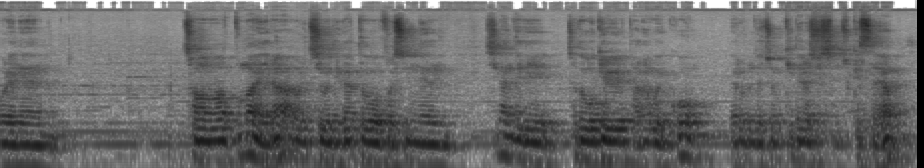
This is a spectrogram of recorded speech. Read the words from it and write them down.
올해는 저뿐만 아니라 우리 G.O.D가 또 볼 수 있는 시간들이 저도 오길 바라고 있고 여러분들 좀 기다려 주셨으면 좋겠어요.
